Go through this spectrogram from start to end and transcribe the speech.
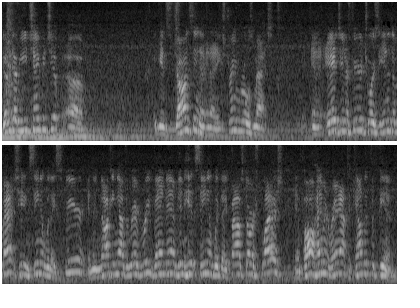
WWE Championship uh, against John Cena in an Extreme Rules match. And Edge interfered towards the end of the match, hitting Cena with a spear and then knocking out the referee. Van Dam then hit Cena with a five-star splash, and Paul Heyman ran out to count at the pin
